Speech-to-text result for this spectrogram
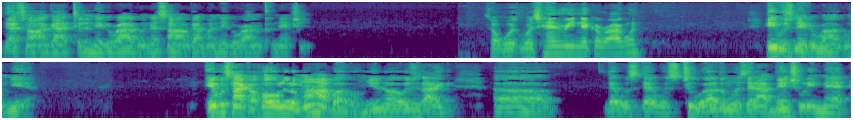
that's how I got to the Nicaraguan. That's how I got my Nicaraguan connection. So was Henry Nicaraguan? He was Nicaraguan, yeah. It was like a whole little mob of them, you know. It was like uh, there was there was two other ones that I eventually met.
